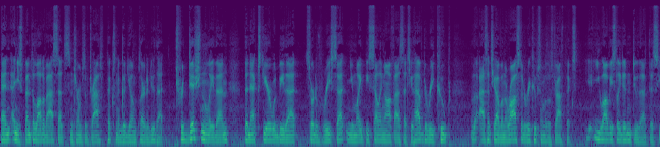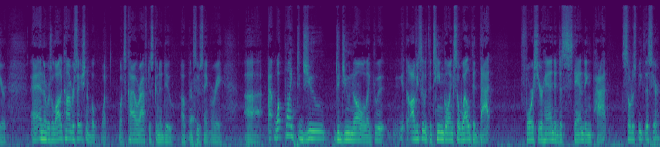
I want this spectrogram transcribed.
and and you spent a lot of assets in terms of draft picks and a good young player to do that. Traditionally, then the next year would be that sort of reset, and you might be selling off assets you have to recoup the assets you have on the roster to recoup some of those draft picks. You obviously didn't do that this year and there was a lot of conversation about what what's Kyle Raftis going to do up right. in Sault Ste. Marie. Uh, at what point did you did you know? Like, obviously, with the team going so well, did that force your hand into standing pat, so to speak, this year?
